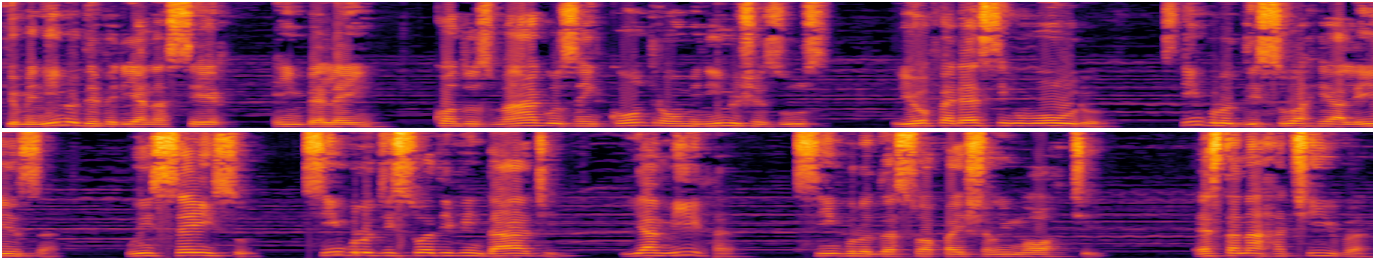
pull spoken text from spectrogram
que o menino deveria nascer em Belém. Quando os magos encontram o menino Jesus, lhe oferecem o ouro, símbolo de sua realeza, o incenso, símbolo de sua divindade, e a mirra, símbolo da sua paixão e morte. Esta narrativa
